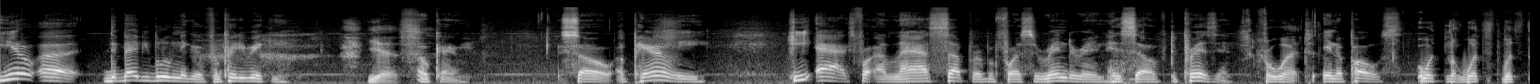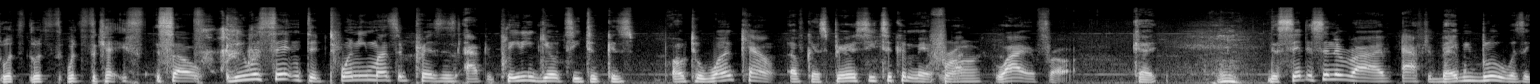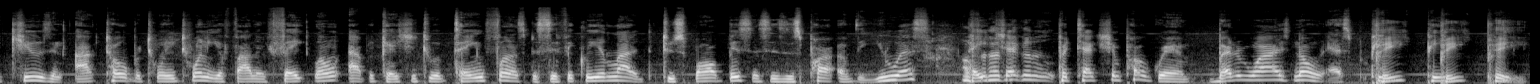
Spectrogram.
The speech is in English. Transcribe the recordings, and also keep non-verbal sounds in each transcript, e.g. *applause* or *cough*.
You know, uh, the baby blue nigga from Pretty Ricky. Yes. Okay. So apparently, he asked for a last supper before surrendering himself to prison For what? in a post. What? No, what's what's what's what's what's the case? So he was sentenced to 20 months of prison after pleading guilty to cons- oh, to one count of conspiracy to commit Fraud. wi- wire fraud. Okay. The sentencing arrived after Baby Blue was accused in October 2020 of filing fake loan applications to obtain funds specifically allotted to small businesses as part of the U.S. Oh, Paycheck nigga- Protection Program, betterwise known as PPP. P P.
